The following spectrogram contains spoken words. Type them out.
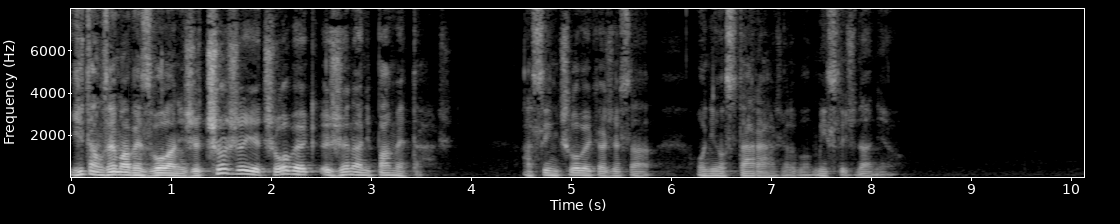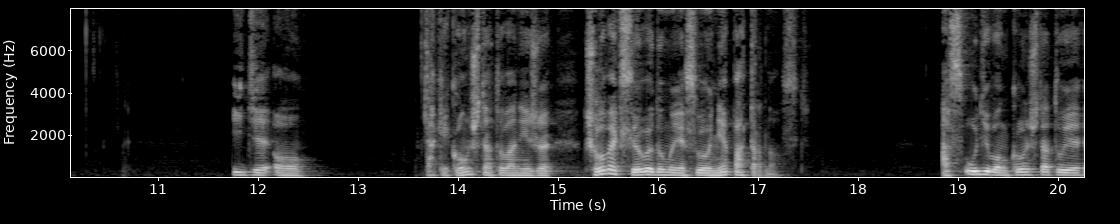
Je tam zaujímavé zvolanie, že čože je človek, že naň pamätáš. A syn človeka, že sa o neho staráš, alebo myslíš na neho. Ide o také konštatovanie, že človek si uvedomuje svoju nepatrnosť a s údivom konštatuje,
